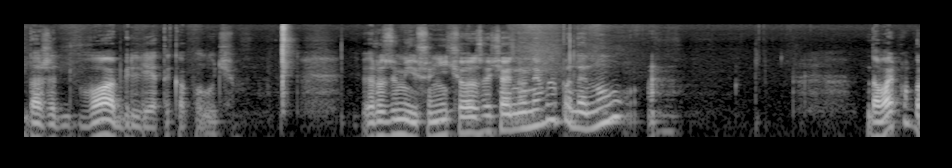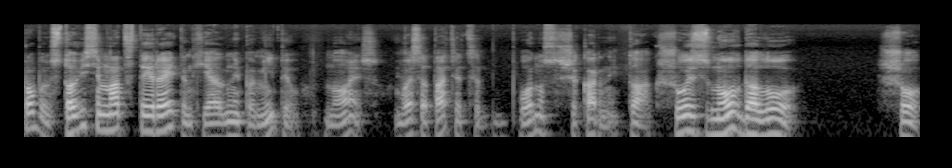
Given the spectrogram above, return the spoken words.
даже два білетика получимо. Розумію, що нічого, звичайно, не випаде. Ну. Давай попробуємо. 118 рейтинг, я не помітив. Найс. В атаці це бонус шикарний. Так, щось знов дало. Що?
